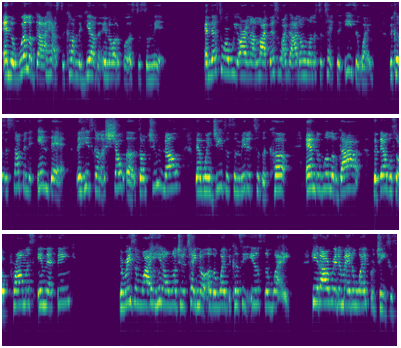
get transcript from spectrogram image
and the will of God has to come together in order for us to submit. And that's where we are in our life. That's why God don't want us to take the easy way because it's something in that that he's going to show us. Don't you know that when Jesus submitted to the cup and the will of God, that there was a promise in that thing? The reason why he don't want you to take no other way because he is the way. He had already made a way for Jesus.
